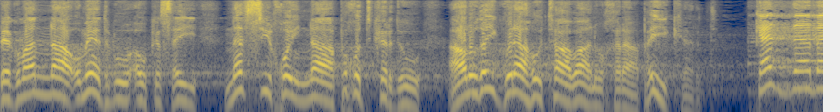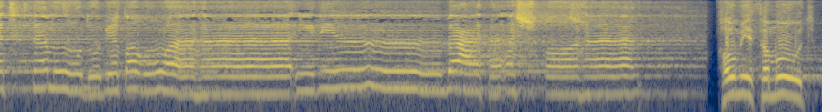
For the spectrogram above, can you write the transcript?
بێگومان ناومێت بوو ئەو کەسەی نەفسی خۆی ناپخت کرد و ئاڵودەی گوناه و تاوان و خراپەی کرد. كذبت ثمود بطغواها إذ انبعث أشقاها. قومی ثەمود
